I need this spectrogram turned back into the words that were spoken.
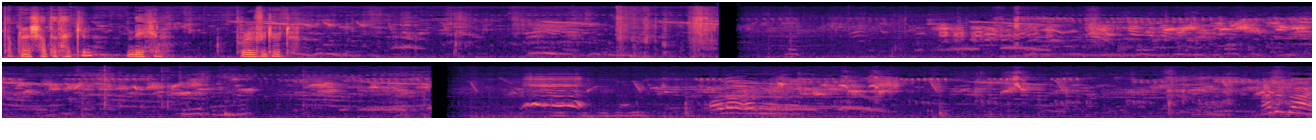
তো আপনারা সাথে থাকেন, দেখেন পুরো ভিডিওটা আচ্ছা দয়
